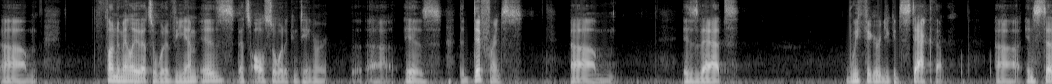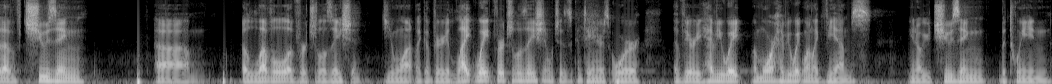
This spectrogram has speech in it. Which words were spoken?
um, fundamentally that's what a VM is. That's also what a container uh, is. The difference um, is that we figured you could stack them uh, instead of choosing um, a level of virtualization. Do you want like a very lightweight virtualization, which is containers, or a very heavyweight, a more heavyweight one like VMs? You know, you're choosing between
